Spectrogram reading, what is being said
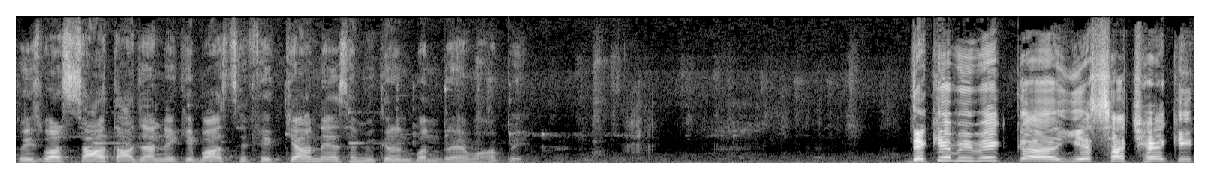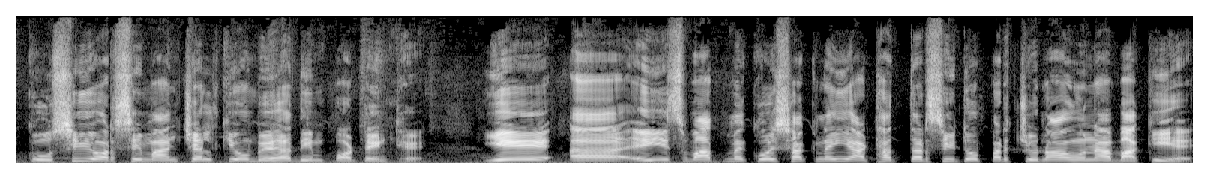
तो इस बार साथ आ जाने के बाद से फिर क्या नए समीकरण बन रहे हैं वहाँ पे? देखिए विवेक ये सच है कि कोसी और सीमांचल क्यों बेहद इम्पोर्टेंट है? ये इस बात में कोई शक नहीं, अठहत्तर सीटों पर चुनाव होना बाकी है।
